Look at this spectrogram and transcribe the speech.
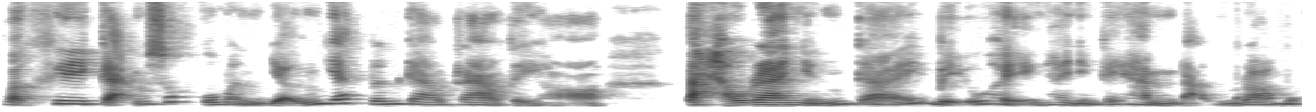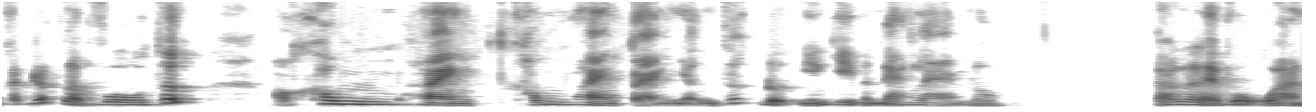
và khi cảm xúc của mình dẫn dắt đến cao trào thì họ tạo ra những cái biểu hiện hay những cái hành động đó một cách rất là vô thức, họ không hoàn không hoàn toàn nhận thức được những gì mình đang làm luôn. Đó là level one,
